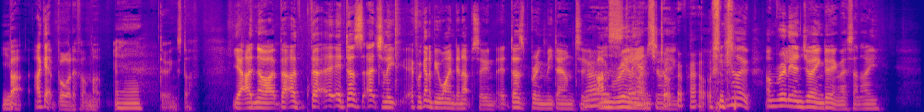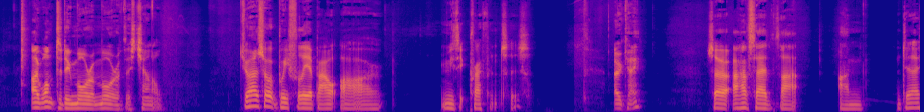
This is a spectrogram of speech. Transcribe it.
You, but I get bored if I'm not yeah, doing stuff. Yeah, I know, I, but I, that, it does actually. If we're going to be winding up soon, it does bring me down to. Well, I'm really still lots to enjoying. no, I'm really enjoying doing this, and I, I want to do more and more of this channel. Do you want to talk briefly about our music preferences? Okay. So I have said that I'm. Did I?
